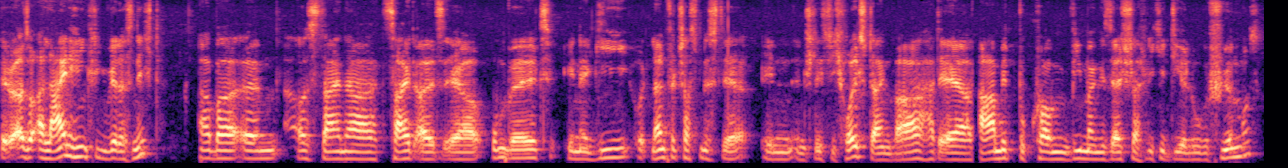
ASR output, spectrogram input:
Also alleine hinkriegen wir das nicht. Aber ähm, aus seiner Zeit, als er Umwelt-, Energie- und Landwirtschaftsminister in, in Schleswig-Holstein war, hat er A mitbekommen, wie man gesellschaftliche Dialoge führen muss,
